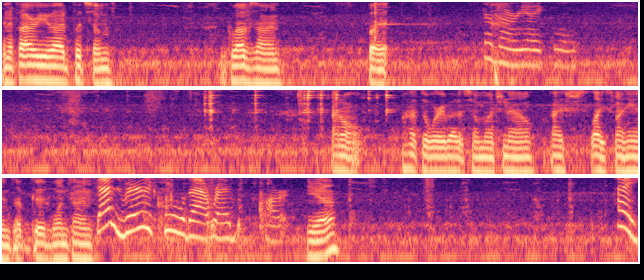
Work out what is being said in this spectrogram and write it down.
And if I were you, I'd put some gloves on. But that's not really cool. I don't have to worry about it so much now. I sliced my hands up good one time. That's very cool, that red part. Yeah? Hey,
